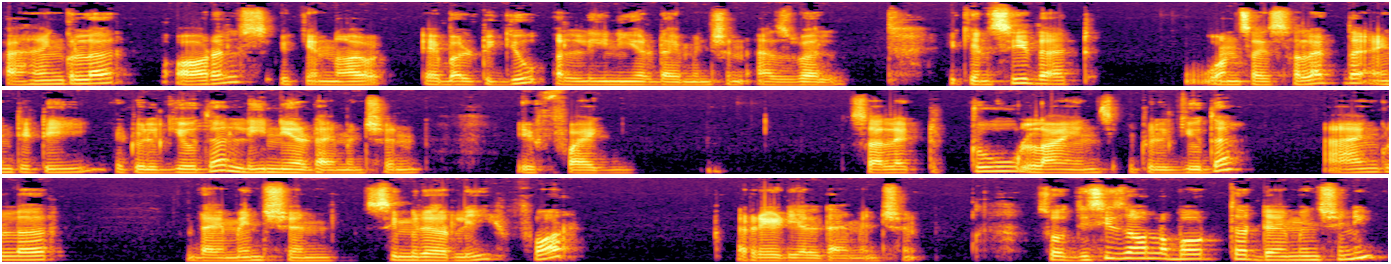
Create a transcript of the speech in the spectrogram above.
a angular or else you can now able to give a linear dimension as well. You can see that once I select the entity it will give the linear dimension. If I select two lines it will give the angular dimension. Similarly for radial dimension. So this is all about the dimensioning.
